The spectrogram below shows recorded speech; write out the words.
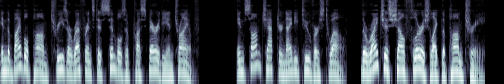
In the Bible palm trees are referenced as symbols of prosperity and triumph. In Psalm chapter 92 verse 12, "...the righteous shall flourish like the palm tree."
